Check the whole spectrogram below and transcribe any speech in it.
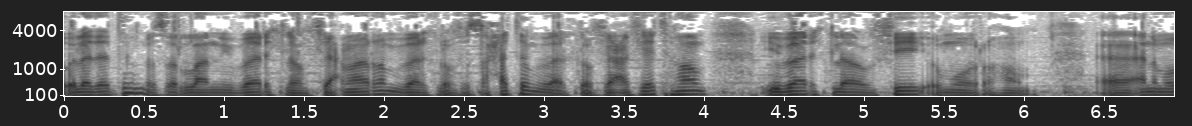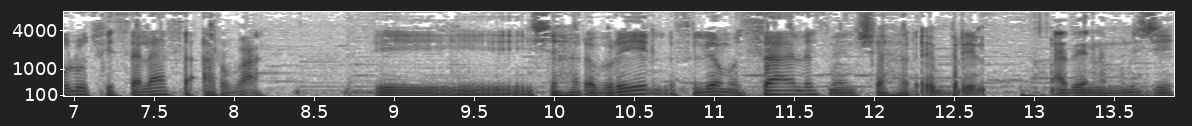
ولادتهم نسأل الله أن يبارك لهم في أعمارهم يبارك لهم في صحتهم يبارك لهم في عافيتهم يبارك لهم في أمورهم. آه أنا مولود في ثلاثة أربعة في شهر أبريل في اليوم الثالث من شهر أبريل. بعدين لما نجي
